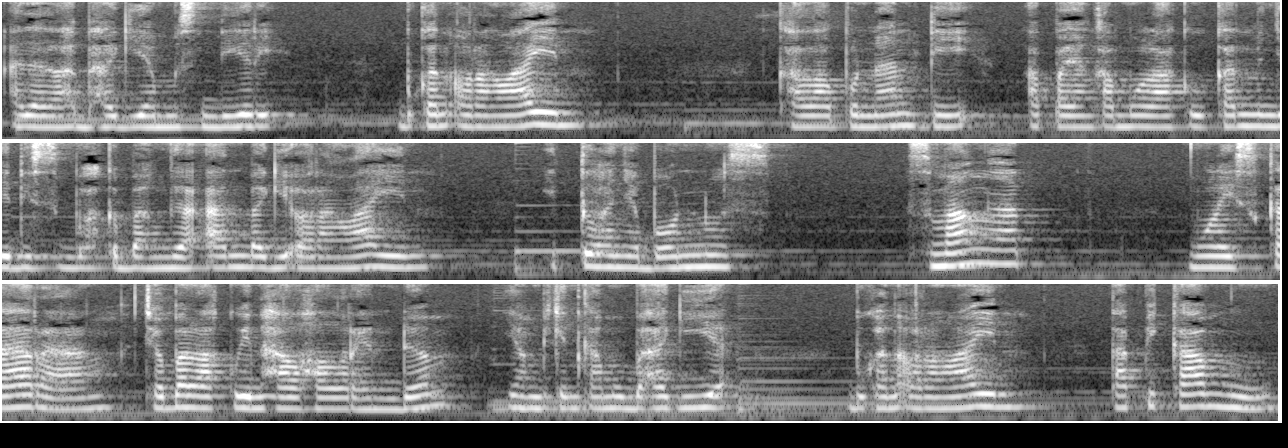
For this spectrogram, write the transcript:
adalah bahagiamu sendiri, bukan orang lain. Kalaupun nanti apa yang kamu lakukan menjadi sebuah kebanggaan bagi orang lain, itu hanya bonus. Semangat! Mulai sekarang, coba lakuin hal-hal random yang bikin kamu bahagia bukan orang lain, tapi kamu,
